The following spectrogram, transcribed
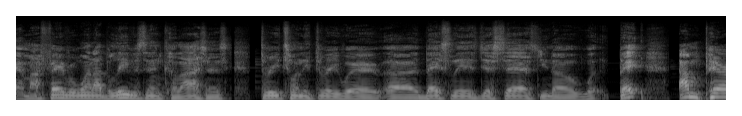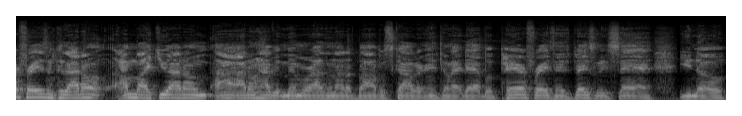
And my favorite one, I believe, is in Colossians 3.23, where uh, basically it just says, you know, what I'm paraphrasing because I don't, I'm like you, I don't, I, I don't have it memorized. I'm not a Bible scholar or anything like that. But paraphrasing is basically saying, you know,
